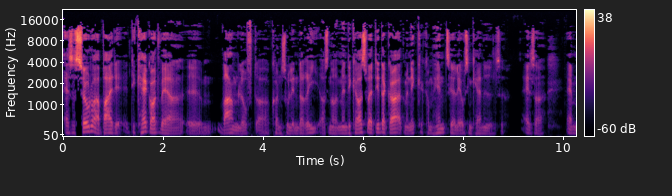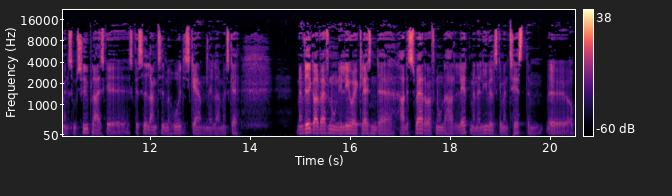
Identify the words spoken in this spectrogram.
altså pseudoarbejde, det kan godt være øhm, varm luft og konsulenteri og sådan noget, men det kan også være det, der gør, at man ikke kan komme hen til at lave sin kerneydelse. Altså, at man som sygeplejerske skal sidde lang tid med hovedet i skærmen, eller man skal... Man ved godt, hvad for nogle elever i klassen, der har det svært, og hvad for nogle, der har det let, men alligevel skal man teste dem øh, og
